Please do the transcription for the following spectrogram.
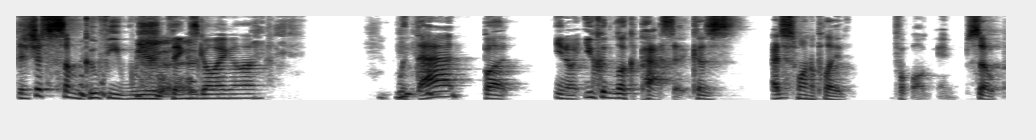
there's just some goofy, weird things going on with that. But, you know, you could look past it because I just want to play football game. So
